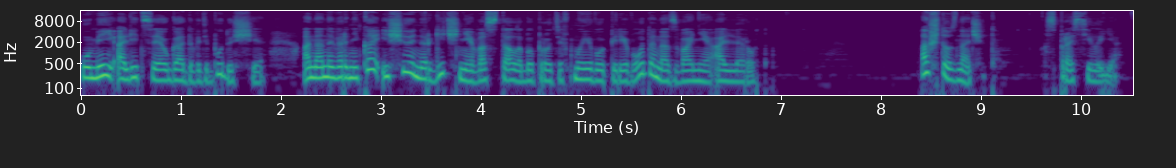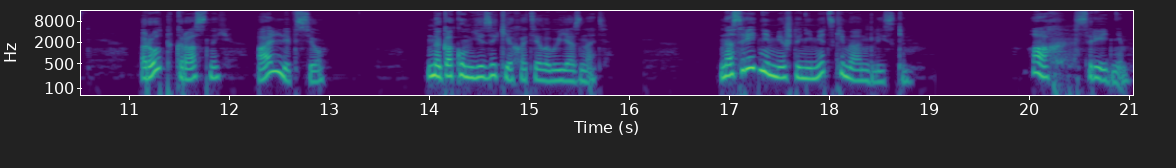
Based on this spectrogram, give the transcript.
Умей Алиция угадывать будущее, она наверняка еще энергичнее восстала бы против моего перевода названия Аллерот. «А что значит?» — спросила я. «Рот красный, Алли все». «На каком языке хотела бы я знать?» «На среднем между немецким и английским». «Ах, среднем.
